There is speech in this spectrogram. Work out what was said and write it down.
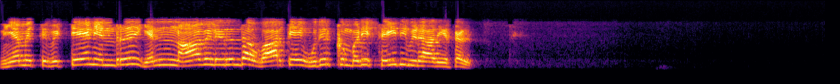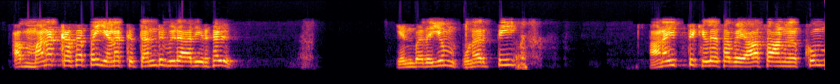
நியமித்து விட்டேன் என்று என் நாவிலிருந்து அவ்வார்த்தையை வார்த்தையை உதிர்க்கும்படி செய்து விடாதீர்கள். அம்மனக்கசப்பை எனக்கு தந்து விடாதீர்கள் என்பதையும் உணர்த்தி அனைத்து கிளசபை ஆசான்களுக்கும்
